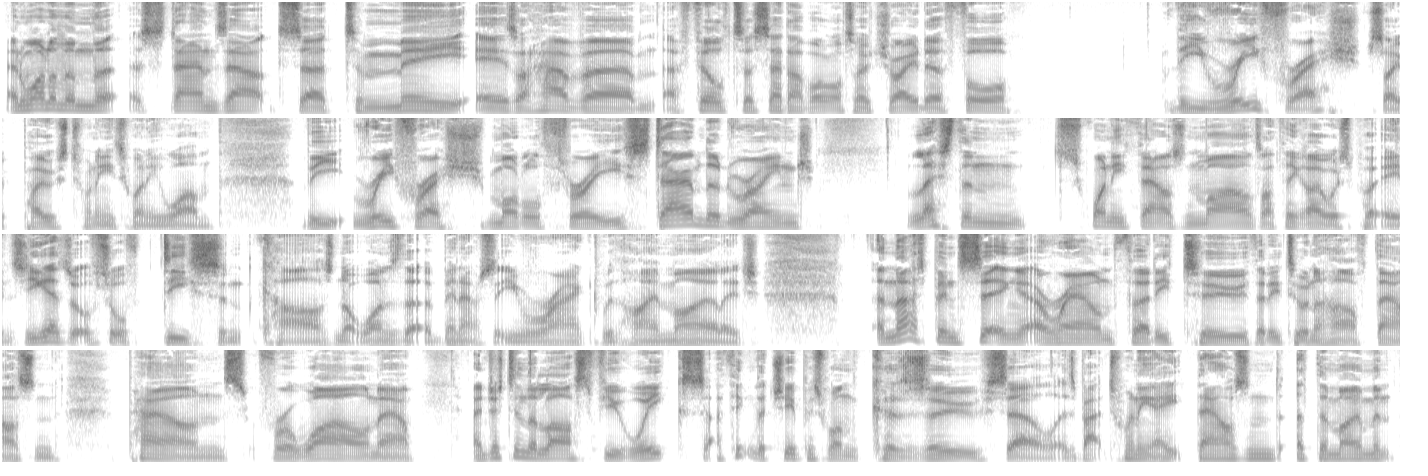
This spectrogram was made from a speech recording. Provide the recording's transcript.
And one of them that stands out uh, to me is I have um, a filter set up on Auto Trader for the refresh, so post 2021, the refresh Model 3 standard range less than 20,000 miles, I think I always put in. So you get sort of, sort of decent cars, not ones that have been absolutely ragged with high mileage. And that's been sitting at around 32, 32,500 pounds for a while now. And just in the last few weeks, I think the cheapest one, Cazoo Cell, is about 28,000 at the moment.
